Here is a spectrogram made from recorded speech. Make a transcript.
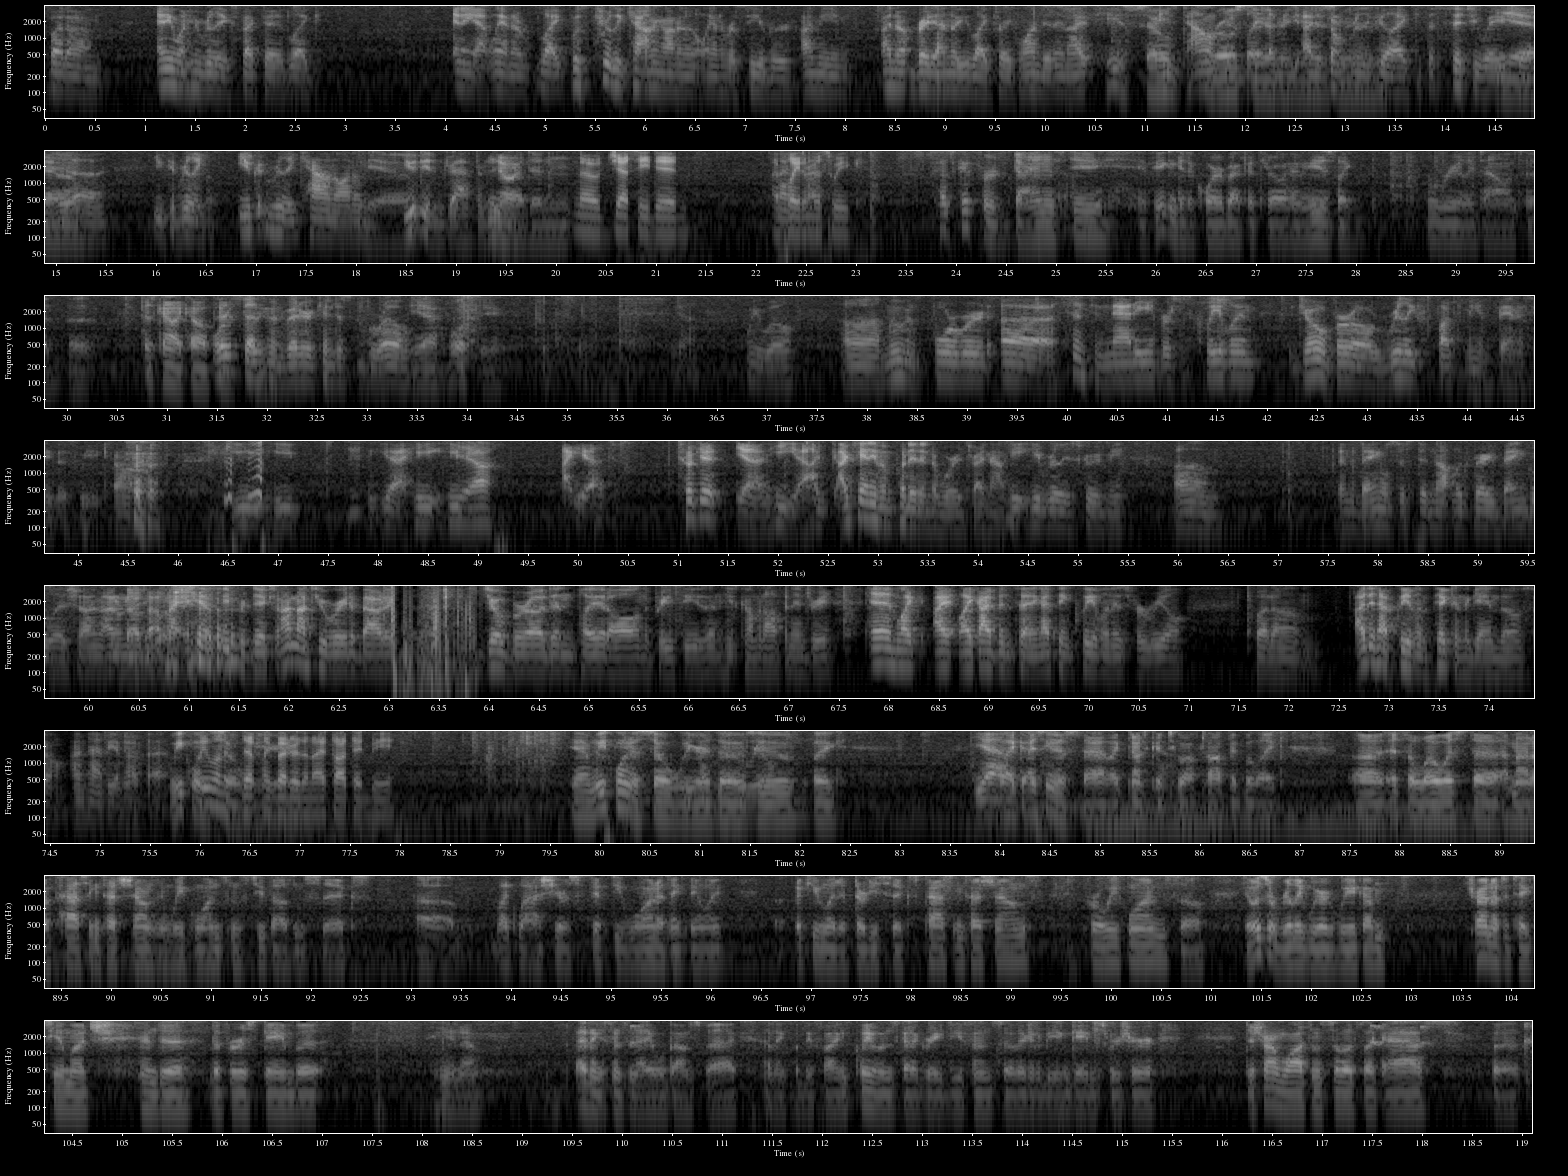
But um, anyone who really expected like any Atlanta like was truly counting on an Atlanta receiver. I mean, I know Brady. I know you like Drake London, and I He's so he's talented, grossly but I mean, I just don't underused, really feel like the situation. Yeah. Uh, you could really you could really count on him. Yeah. You didn't draft him. Did No, you? I didn't. No, Jesse did. I That's played him right. this week. That's good for dynasty. If he can get a quarterback to throw him, he's like really talented. But it's kind of like how Pitts. Or if too. Desmond Ridder can just grow. Yeah, we'll see. Yeah, we will. Uh, moving forward, uh, Cincinnati versus Cleveland. Joe Burrow really fucked me in fantasy this week. Um, he he, yeah he he Yeah. I, yeah just took it. Yeah, and he yeah I, I can't even put it into words right now. He he really screwed me. Um, and the Bengals just did not look very Bengalish. I, I don't know about my. AFC prediction. I'm not too worried about it. Joe Burrow didn't play at all in the preseason. He's coming off an injury, and like I like I've been saying, I think Cleveland is for real. But um, I did have Cleveland picked in the game though, so I'm happy about that. Week one's Cleveland is so definitely weird. better than I thought they'd be. Yeah, and week one is so weird Defense though is for real. too. Like, Yeah, like I seen a stat. Like, not to get too off topic, but like, uh, it's the lowest uh, amount of passing touchdowns in week one since two thousand six. Um, like last year was fifty one. I think they only accumulated 36 passing touchdowns for week one. So it was a really weird week. I'm trying not to take too much into the first game, but you know, I think Cincinnati will bounce back. I think they'll be fine. Cleveland's got a great defense, so they're going to be in games for sure. Deshaun Watson still looks like ass, but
